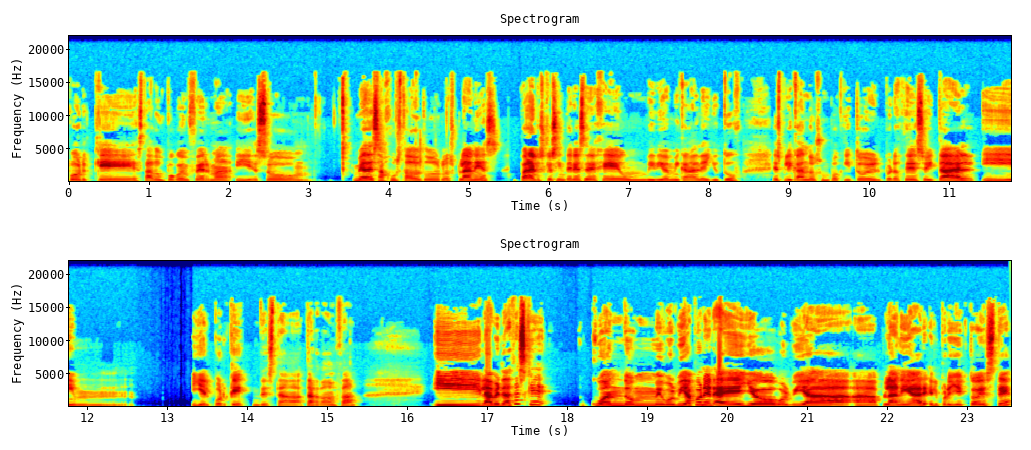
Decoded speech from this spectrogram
porque he estado un poco enferma y eso me ha desajustado todos los planes. Para los que os interese dejé un vídeo en mi canal de YouTube explicándoos un poquito el proceso y tal y, y el porqué de esta tardanza. Y la verdad es que cuando me volví a poner a ello, volví a planear el proyecto este,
